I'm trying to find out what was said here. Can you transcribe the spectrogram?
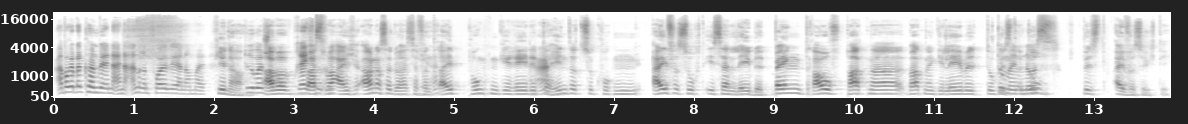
Aber da können wir in einer anderen Folge ja nochmal genau. drüber Aber sprechen. Aber was war eigentlich auch noch so, du hast ja von ja. drei Punkten geredet, ja. dahinter zu gucken, Eifersucht ist ein Label. Bang, drauf, Partner, Partner gelabelt, du bist, du bist eifersüchtig.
